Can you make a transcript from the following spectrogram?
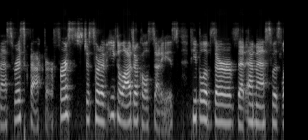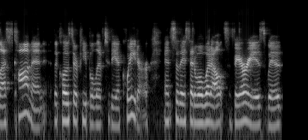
MS risk factor. First, just sort of ecological studies. People observed that MS was less common the closer people lived to the equator. And so they said, well, what else varies with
